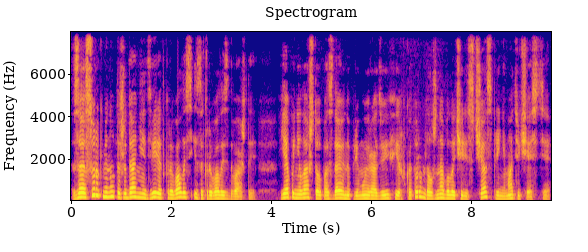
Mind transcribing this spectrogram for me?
За сорок минут ожидания дверь открывалась и закрывалась дважды. Я поняла, что опоздаю на прямой радиоэфир, в котором должна была через час принимать участие.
